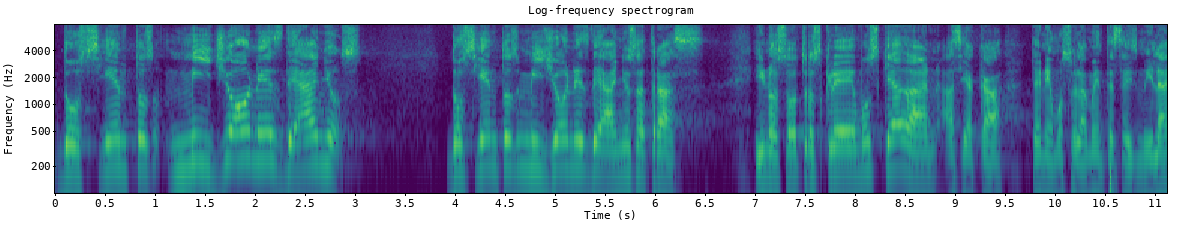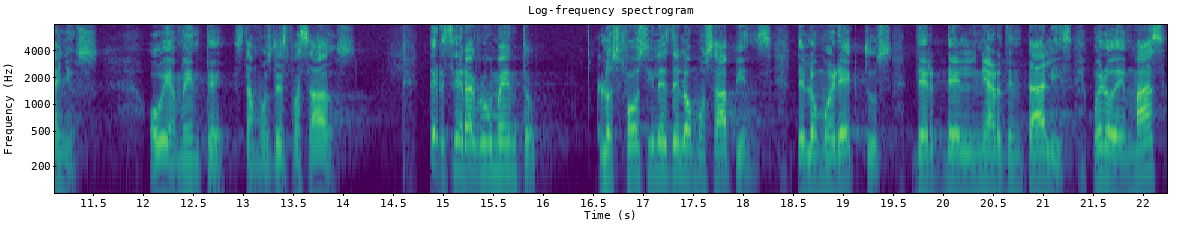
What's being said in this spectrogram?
200 millones de años. 200 millones de años atrás. Y nosotros creemos que Adán hacia acá tenemos solamente 6 mil años. Obviamente estamos desfasados. Tercer argumento, los fósiles del Homo sapiens, del Homo erectus, del Neanderthalis, bueno, de más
